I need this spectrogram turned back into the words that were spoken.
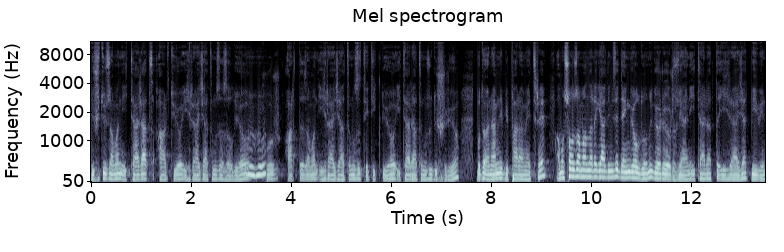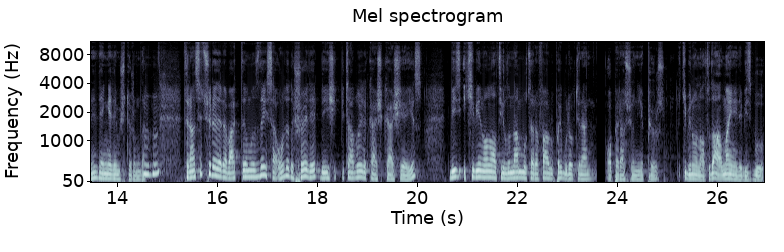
düştüğü zaman ithalat artıyor, ihracatımız azalıyor. Hı hı. Kur arttığı zaman ihracatımızı tetikliyor, ithalatımızı düşürüyor. Bu da önemli bir parametre. Ama son zamanlara geldiğimizde denge olduğunu görüyoruz. Yani ithalatla ihracat birbirini dengelemiş durumda. Hı hı. Transit sürelere baktığımızda ise orada da şöyle değişik bir tabloyla karşı karşıyayız. Biz 2016 yılından bu tarafa Avrupa'yı blok tren operasyonu yapıyoruz. 2016'da Almanya ile biz bu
